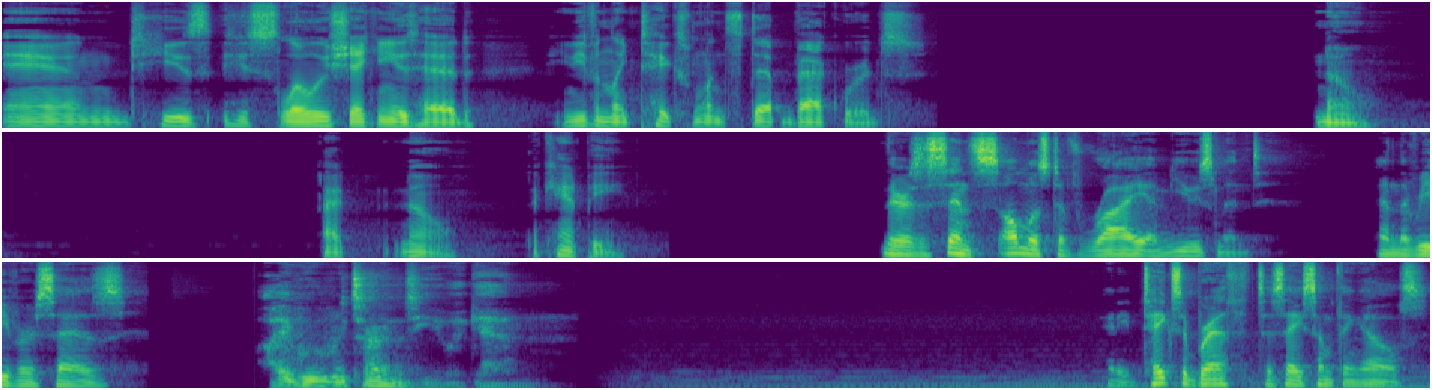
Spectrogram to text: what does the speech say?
And he's he's slowly shaking his head. He even like takes one step backwards. No. I no. That can't be. There is a sense almost of wry amusement, and the Reaver says, I will return to you again. And he takes a breath to say something else,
